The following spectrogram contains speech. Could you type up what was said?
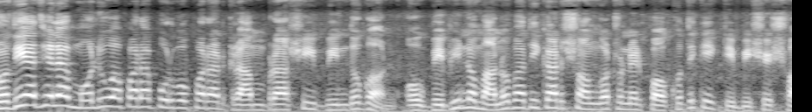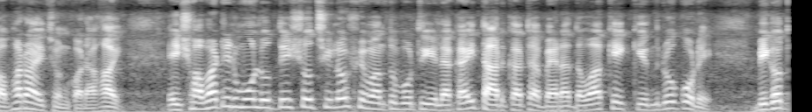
নদিয়া জেলা মলুয়াপাড়া, পূর্বপাড়ার গ্রামবাসী, বৃন্দগণ ও বিভিন্ন মানবাধিকার সংগঠনের পক্ষ থেকে একটি বিশেষ সভার আয়োজন করা হয়। এই সভাটির মূল উদ্দেশ্য ছিল সীমান্তবর্তী এলাকায় তারকাটা বেড়া দেওয়াকে কেন্দ্র করে বিগত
